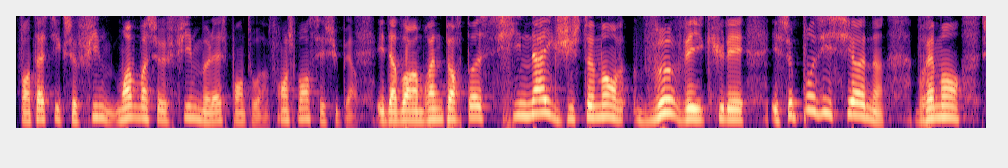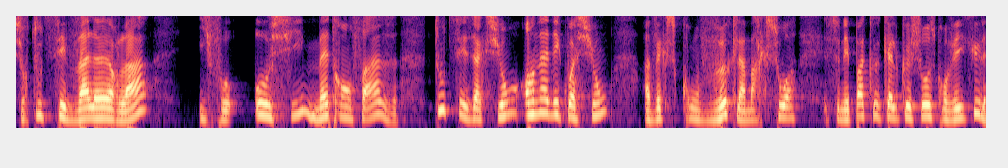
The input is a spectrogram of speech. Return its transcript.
Fantastique ce film. Moi, moi, ce film me laisse pantois. Franchement, c'est super. Et d'avoir un brand purpose, si Nike justement veut véhiculer et se positionne vraiment sur toutes ces valeurs-là, il faut aussi mettre en phase toutes ces actions en adéquation avec ce qu'on veut que la marque soit. Ce n'est pas que quelque chose qu'on véhicule.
